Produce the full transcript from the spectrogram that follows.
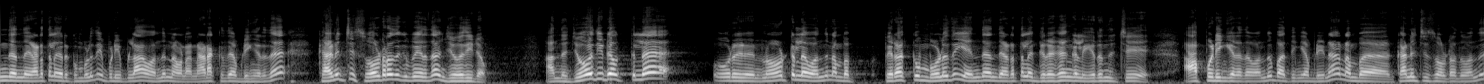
இந்தந்த இடத்துல இருக்கும் பொழுது இப்படி இப்படிலாம் வந்து நம்ம நடக்குது அப்படிங்கிறத கணித்து சொல்கிறதுக்கு பேர் தான் ஜோதிடம். அந்த ஜோதிடத்தில் ஒரு நோட்டில் வந்து நம்ம பிறக்கும் பொழுது எந்தெந்த இடத்துல கிரகங்கள் இருந்துச்சு அப்படிங்கிறத வந்து பார்த்திங்க அப்படின்னா நம்ம கணித்து சொல்கிறது வந்து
